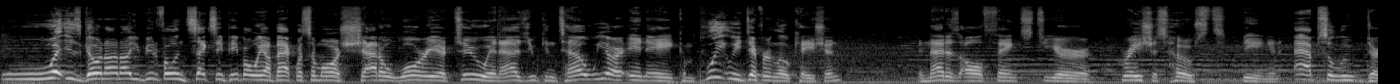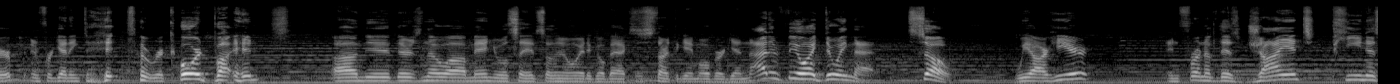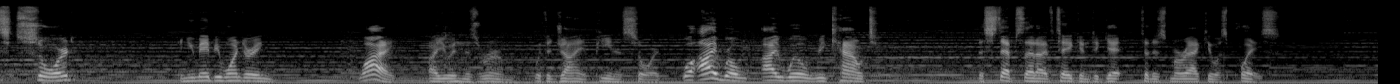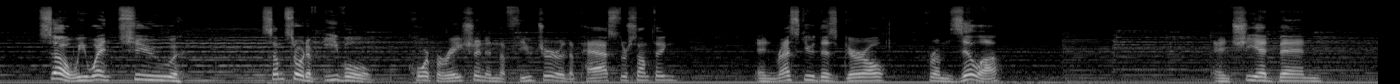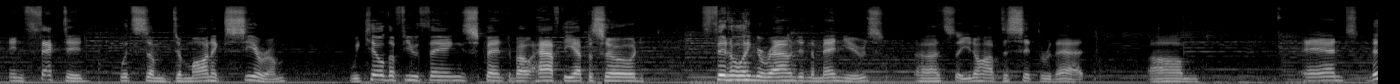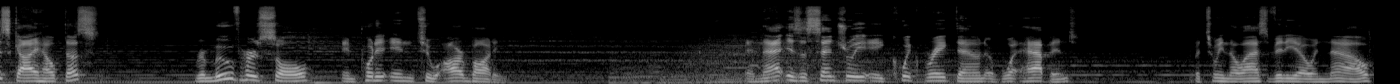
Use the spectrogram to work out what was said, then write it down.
What is going on all you beautiful and sexy people? We are back with some more Shadow Warrior 2 and as you can tell we are in a completely different location and that is all thanks to your gracious hosts being an absolute derp and forgetting to hit the record button. The, there's no uh, manual save so there's no way to go back to start the game over again. I didn't feel like doing that. So, we are here in front of this giant penis sword and you may be wondering, why are you in this room with a giant penis sword? Well, I will, I will recount the steps that I've taken to get to this miraculous place. So, we went to some sort of evil corporation in the future or the past or something and rescued this girl from Zilla. And she had been infected with some demonic serum we killed a few things, spent about half the episode fiddling around in the menus, uh, so you don't have to sit through that. Um, and this guy helped us remove her soul and put it into our body. And that is essentially a quick breakdown of what happened between the last video and now.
